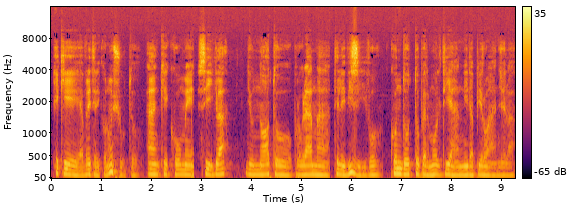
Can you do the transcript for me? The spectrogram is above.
e che avrete riconosciuto anche come sigla di un noto programma televisivo condotto per molti anni da Piero Angela.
